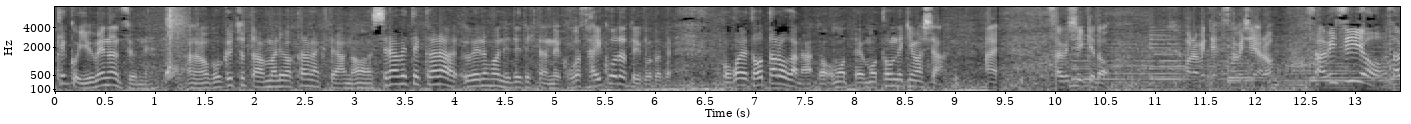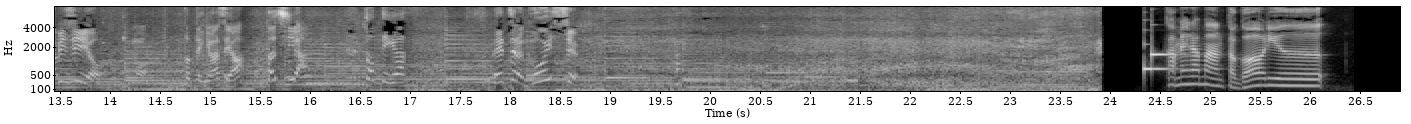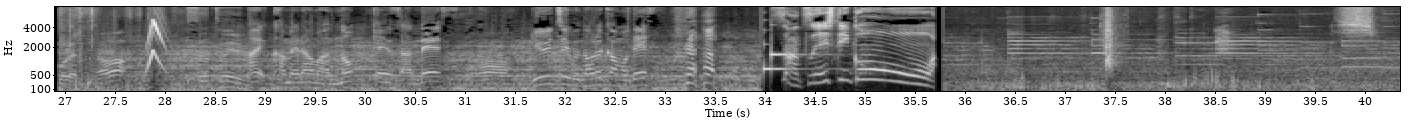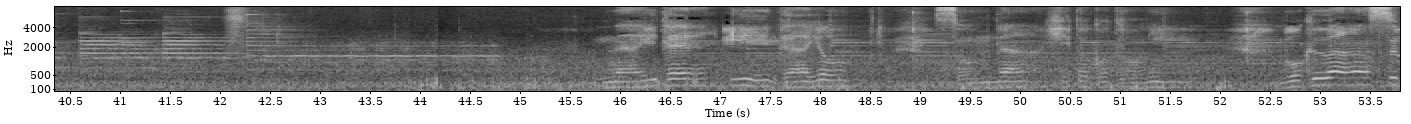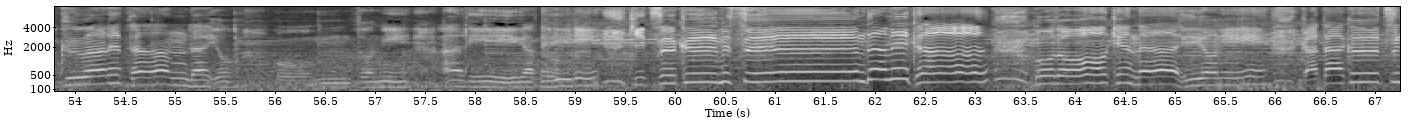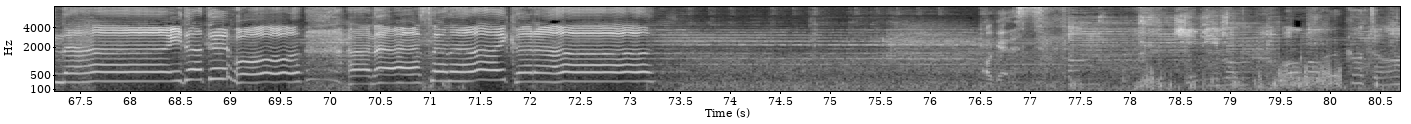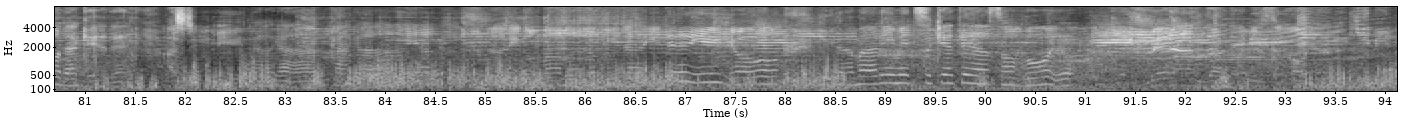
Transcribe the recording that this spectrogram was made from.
結構有名なんですよね。あの僕ちょっとあんまり分からなくてあの調べてから上の方に出てきたんでここ最高だということでここで通ったろうかなと思ってもう飛んできました。はい。寂しいけど。ほら見て寂しいやろ？寂しいよ。寂しいよ。もう撮っていきますよ。どっしや撮っていきます。えつらゴーイッシュカメラマンと合流。これはいカメラマンのケンさんです。YouTube 乗るかもです。撮影していこう。泣いていいんだよ。そんな一言に僕は救われたんだよ本当にありがていきつく結んだ目がほどけないように固く繋いだ手を離さないから。OK です。君を思うことだけで足裏が輝く日だまり見つけて遊ぼうよ。ベランダで水をやる君の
